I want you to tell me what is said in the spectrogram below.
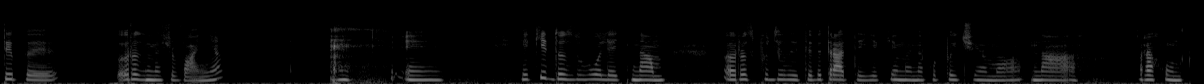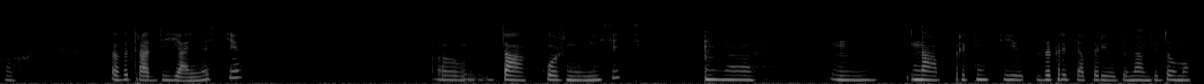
типи розмежування, які дозволять нам розподілити витрати, які ми накопичуємо на рахунках витрат діяльності е, за кожний місяць. Е, наприкінці закриття періоду нам відомо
